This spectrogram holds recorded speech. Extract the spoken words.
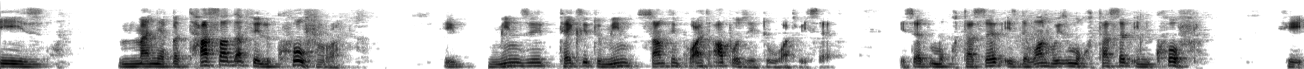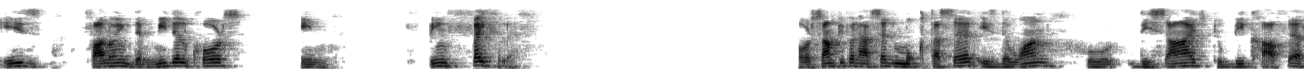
is man iqtasada fil kufr. He means it, takes it to mean something quite opposite to what we said. He said muqtasid is the one who is muqtasid in kufr. He is following the middle course in being faithless. Or some people have said muqtasid is the one who decides to be kafir,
